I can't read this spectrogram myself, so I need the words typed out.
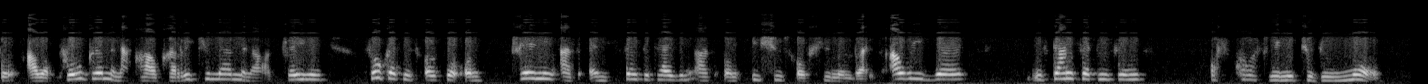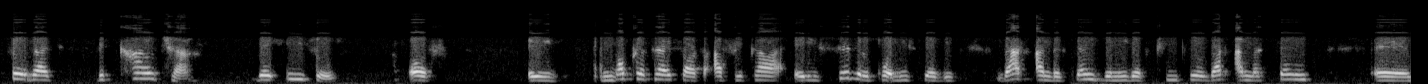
So our program and our curriculum and our training focuses also on training us and sensitizing us on issues of human rights. Are we there? We've done certain things. Of course, we need to do more so that the culture, the ethos of a democratized South Africa, a civil police service that understands the need of people, that understands uh,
